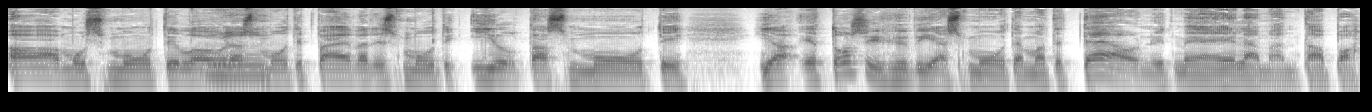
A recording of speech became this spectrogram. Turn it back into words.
aamusmuuti, lounasmuuti, niin. päivällismuuti, iltasmuuti ja, ja tosi hyviä smoothiemat. Tämä on nyt meidän elämäntapa.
